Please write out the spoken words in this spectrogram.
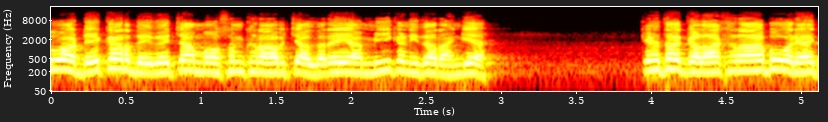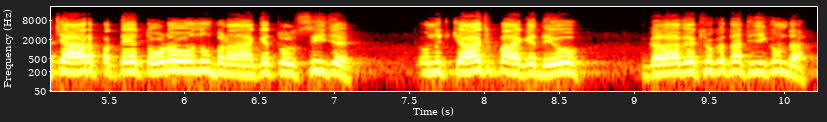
ਤੁਹਾਡੇ ਘਰ ਦੇ ਵਿੱਚ ਆ, ਮੌਸਮ ਖਰਾਬ ਚੱਲ ਰਿਹਾ ਆ, ਮੀਂਹ ਕਣੀ ਦਾ ਰੰਗ ਆ। ਕਿਸੇ ਦਾ ਗਲਾ ਖਰਾਬ ਹੋ ਰਿਹਾ, ਚਾਰ ਪੱਤੇ ਤੋੜੋ ਉਹਨੂੰ ਬਣਾ ਕੇ ਤੁਲਸੀ 'ਚ, ਉਹਨੂੰ ਚਾਹ 'ਚ ਪਾ ਕੇ ਦਿਓ, ਗਲਾ ਵੇਖਿਓ ਕਿਦਾਂ ਠੀਕ ਹੁੰਦਾ।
